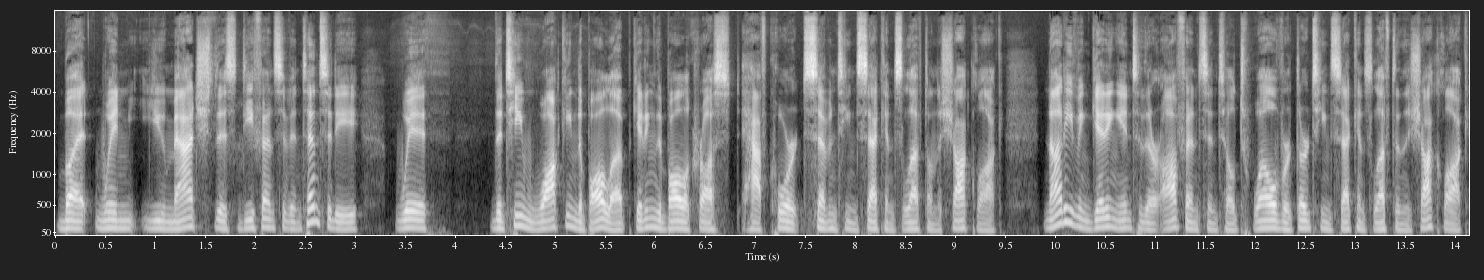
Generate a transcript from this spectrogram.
But when you match this defensive intensity with the team walking the ball up, getting the ball across half court, 17 seconds left on the shot clock, not even getting into their offense until 12 or 13 seconds left in the shot clock.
